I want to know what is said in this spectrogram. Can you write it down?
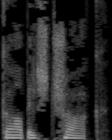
Garbage truck.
